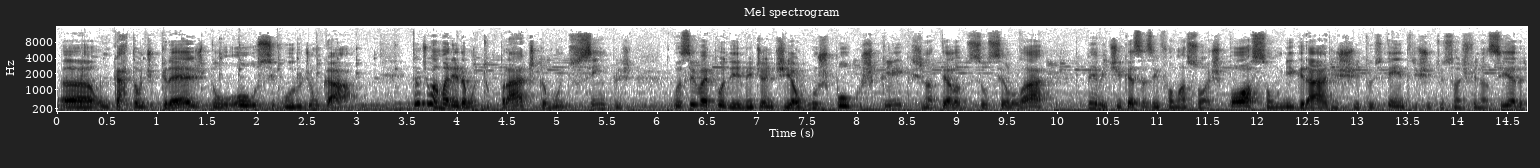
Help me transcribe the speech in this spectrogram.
uh, um cartão de crédito ou o seguro de um carro. Então, de uma maneira muito prática, muito simples, você vai poder, mediante alguns poucos cliques na tela do seu celular, permitir que essas informações possam migrar institui entre instituições financeiras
